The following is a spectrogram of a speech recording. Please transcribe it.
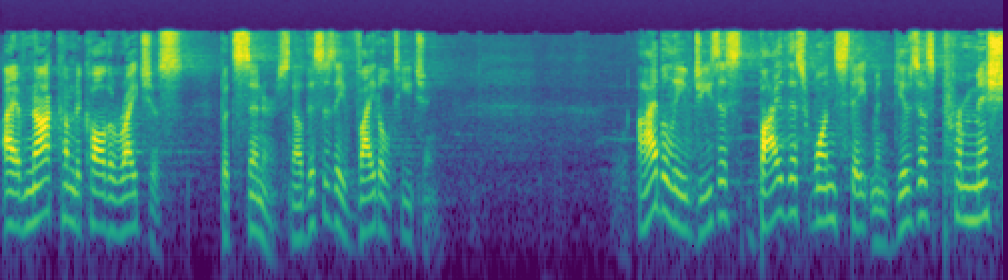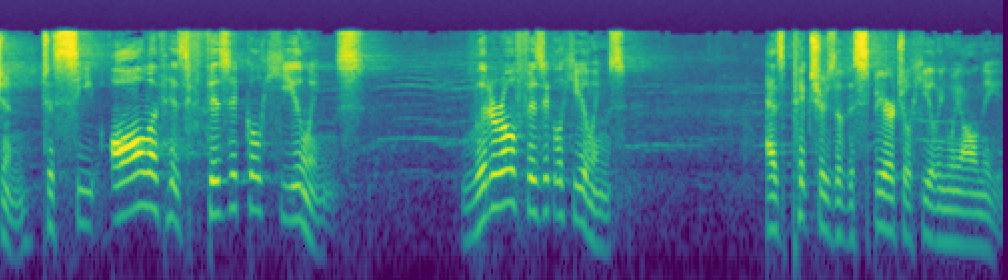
I have not come to call the righteous, but sinners. Now, this is a vital teaching. I believe Jesus, by this one statement, gives us permission to see all of his physical healings, literal physical healings, as pictures of the spiritual healing we all need.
